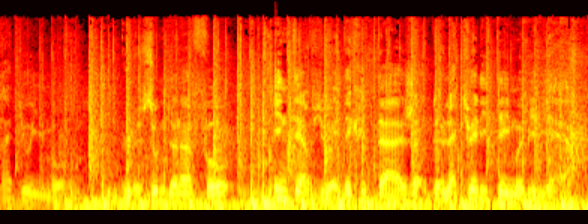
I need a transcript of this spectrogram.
Radio Imo. Le Zoom de l'info, interview et décryptage de l'actualité immobilière.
